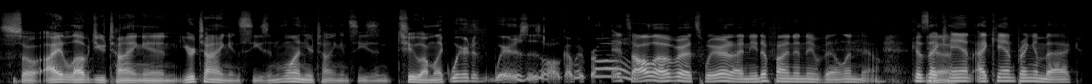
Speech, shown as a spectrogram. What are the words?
so I loved you tying in. You're tying in season one. You're tying in season two. I'm like, where did where is this all coming from? It's all over. It's weird. I need to find a new villain now because I can't. I can't bring him back.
